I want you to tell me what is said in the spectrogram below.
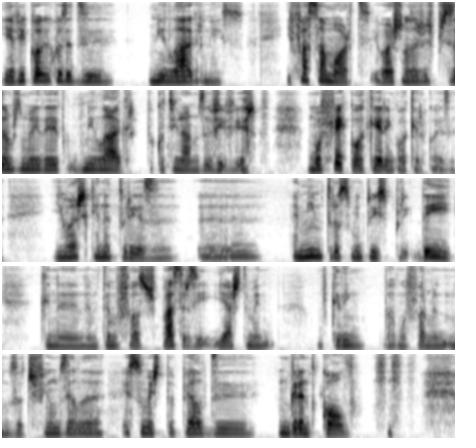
E havia qualquer coisa de milagre nisso. E face à morte, eu acho que nós às vezes precisamos de uma ideia de milagre para continuarmos a viver. Uma fé qualquer em qualquer coisa. E eu acho que a natureza, uh, a mim me trouxe muito isso. Daí que na, na Metamorfose dos Pássaros, e, e acho também um bocadinho, de alguma forma, nos outros filmes, ela assume este papel de um grande colo.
